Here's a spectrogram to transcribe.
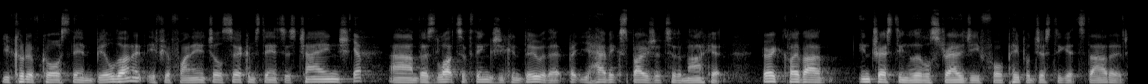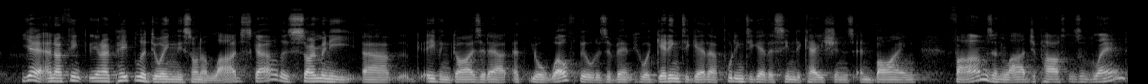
You could, of course, then build on it if your financial circumstances change. Yep. Um, there's lots of things you can do with it, but you have exposure to the market. Very clever, interesting little strategy for people just to get started. Yeah, and I think you know people are doing this on a large scale. There's so many, uh, even guys at out at your Wealth Builders event who are getting together, putting together syndications and buying farms and larger parcels of land.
